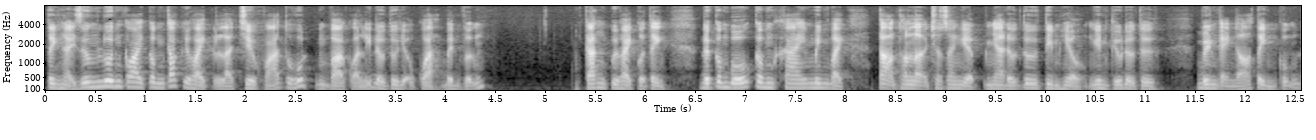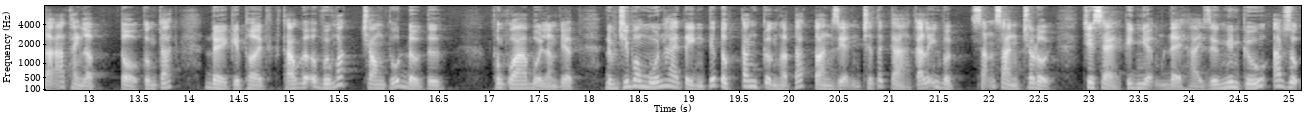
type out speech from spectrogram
tỉnh Hải Dương luôn coi công tác quy hoạch là chìa khóa thu hút và quản lý đầu tư hiệu quả bền vững. Các quy hoạch của tỉnh được công bố công khai minh bạch, tạo thuận lợi cho doanh nghiệp, nhà đầu tư tìm hiểu, nghiên cứu đầu tư. Bên cạnh đó, tỉnh cũng đã thành lập tổ công tác để kịp thời tháo gỡ vướng mắc trong thu hút đầu tư. Thông qua buổi làm việc, đồng chí mong muốn hai tỉnh tiếp tục tăng cường hợp tác toàn diện trên tất cả các lĩnh vực, sẵn sàng trao đổi, chia sẻ kinh nghiệm để Hải Dương nghiên cứu, áp dụng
